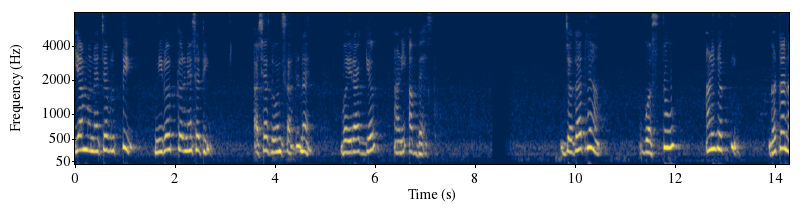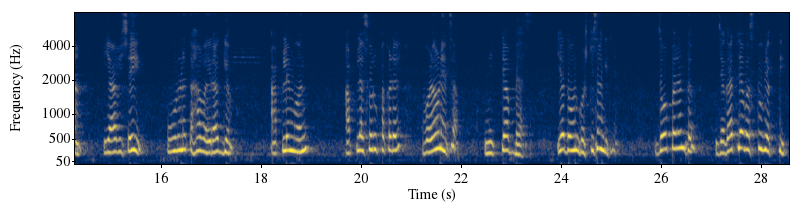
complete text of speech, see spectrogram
या मनाच्या वृत्ती निरोध करण्यासाठी अशा दोन साधनं आहेत. वैराग्य आणि अभ्यास. जगातल्या वस्तू आणि व्यक्ती घटना याविषयी पूर्णत वैराग्य आपले मन आपल्या स्वरूपाकडे वळवण्याचा नित्याभ्यास या दोन गोष्टी सांगितल्या. जोपर्यंत जगातल्या वस्तू व्यक्ती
